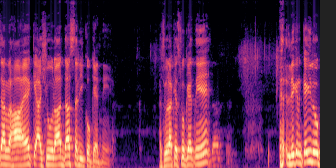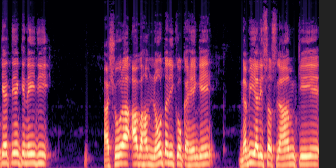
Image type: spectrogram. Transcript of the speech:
چل رہا ہے کہ عاشورہ دس تاریخ کو کہتے ہیں۔ عاشورہ کس کو کہتے ہیں؟ لیکن کئی لوگ کہتے ہیں کہ نہیں جی عاشورہ اب ہم نو تاریخ کو کہیں گے۔ نبی علیہ السلام کی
